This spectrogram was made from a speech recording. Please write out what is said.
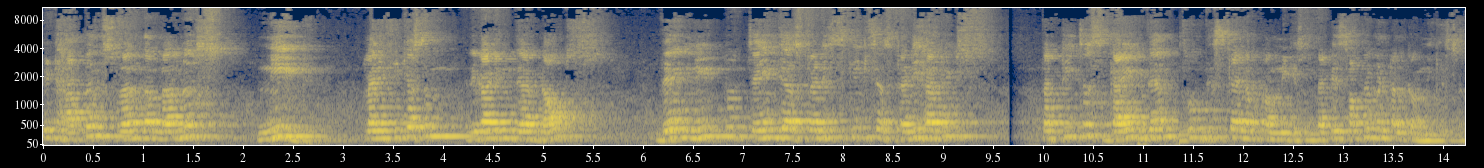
It happens when the learners need clarification regarding their doubts. They need to change their study skills, their study habits. The teachers guide them through this kind of communication, that is supplemental communication.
